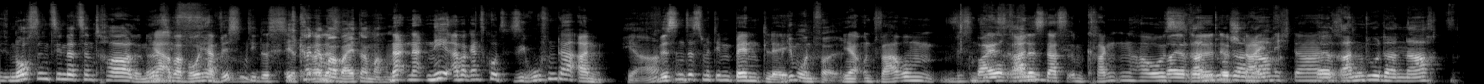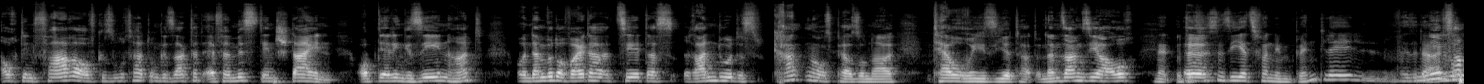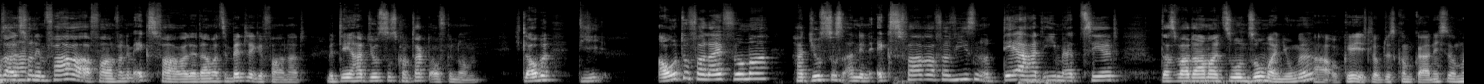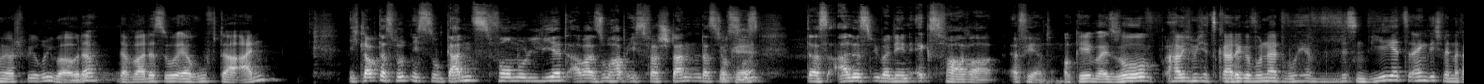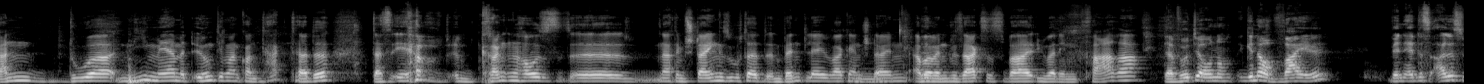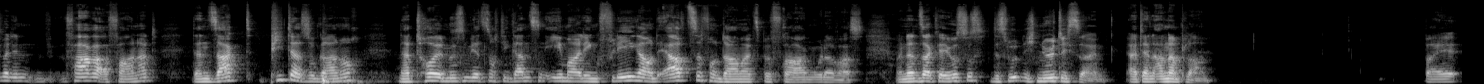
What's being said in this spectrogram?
noch sind sie in der Zentrale, ne? Ja, Sie aber woher wissen die das Ich jetzt kann ja alles? mal weitermachen. Na, na, nee, aber ganz kurz. Sie rufen da an. Ja. Wissen das mit dem Bentley. Mit dem Unfall. ja, und warum wissen Weil Sie das Ran- alles, dass im Krankenhaus weil äh, Randur der Stein danach, nicht da weil ist? und Randur danach auch den Fahrer aufgesucht hat und gesagt hat, er vermisst den Stein, ob der den gesehen hat. Und dann wird auch weiter erzählt, dass Randur das Krankenhauspersonal terrorisiert hat. Und dann sagen sie ja auch, so? Na, und das äh, wissen Sie jetzt von dem Bentley? Weil Sie da nee, das haben sie alles von dem Fahrer erfahren, von dem Ex-Fahrer, der damals den Bentley gefahren hat. Mit dem hat Justus Kontakt aufgenommen. Ich glaube, die Autoverleihfirma hat Justus an den Ex-Fahrer verwiesen und der hat ihm erzählt, das war damals so und so, mein Junge. Ah, okay, ich glaube, das kommt gar nicht so im Hörspiel rüber, oder? Da war das so, er ruft da an. Ich glaube, das wird nicht so ganz formuliert, aber so habe ich es verstanden, dass Justus Okay. Das alles über den Ex-Fahrer erfährt. Okay, weil so habe ich mich jetzt gerade gewundert, woher wissen wir jetzt eigentlich, wenn Randur nie mehr mit irgendjemandem Kontakt hatte, dass er im Krankenhaus äh, nach dem Stein gesucht hat, im Bentley war kein Stein, aber wenn du sagst, es war über den Fahrer, Da wird ja auch noch, genau, weil, wenn er das alles über den Fahrer erfahren hat, dann sagt Peter sogar noch, na toll, müssen wir jetzt noch die ganzen ehemaligen Pfleger und Ärzte von damals befragen oder was? Und dann sagt der Justus, das wird nicht nötig sein. Er hat ja einen anderen Plan. Weil,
